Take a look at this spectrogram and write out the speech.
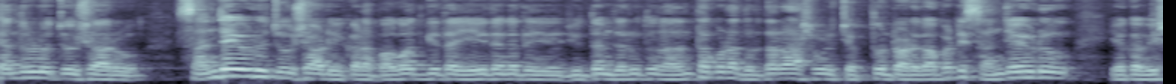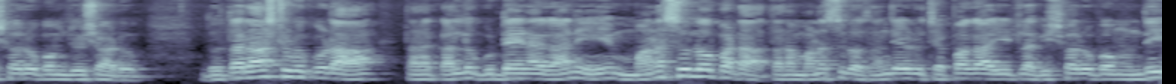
చంద్రులు చూశారు సంజయుడు చూశాడు. ఇక్కడ భగవద్గీత ఏ విధంగా యుద్ధం జరుగుతుందో అదంతా కూడా ధృతరాష్ట్రుడు చెప్తుంటాడు కాబట్టి సంజయుడు ఈ యొక్క విశ్వరూపం చూశాడు. ధృతరాష్ట్రుడు కూడా తన కళ్ళు గుడ్డైనా కానీ మనసు లోపట తన మనసులో సంజయుడు చెప్పగా ఇట్లా విశ్వరూపం ఉంది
